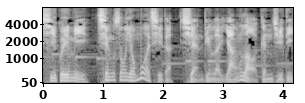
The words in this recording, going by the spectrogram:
七闺蜜轻松又默契的选定了养老根据地。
